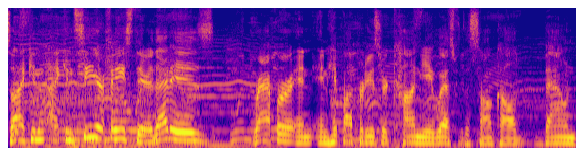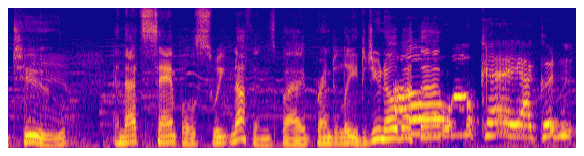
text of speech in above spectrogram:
So I can I can see your face there. That is rapper and, and hip hop producer Kanye West with a song called Bound 2. And that samples Sweet Nothings by Brenda Lee. Did you know about that? oh, okay. I couldn't.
